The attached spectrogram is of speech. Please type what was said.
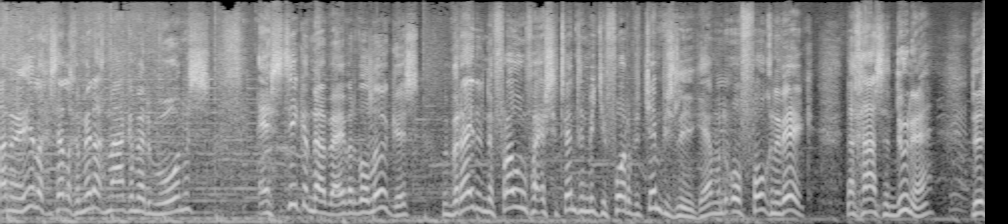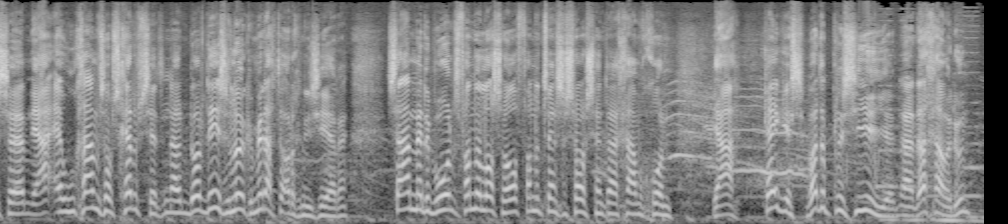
Gaan een hele gezellige middag maken met de bewoners. En stiekem daarbij, wat wel leuk is... we bereiden de vrouwen van FC Twente een beetje voor op de Champions League. Hè? Want of volgende week, dan gaan ze het doen. Hè? Dus eh, ja, en hoe gaan we ze op scherp zetten? Nou, door deze leuke middag te organiseren. Samen met de bewoners van de Lossenhof, van de Twente Zorgcentra... gaan we gewoon, ja, kijk eens, wat een plezier hier. Nou, dat gaan we doen.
